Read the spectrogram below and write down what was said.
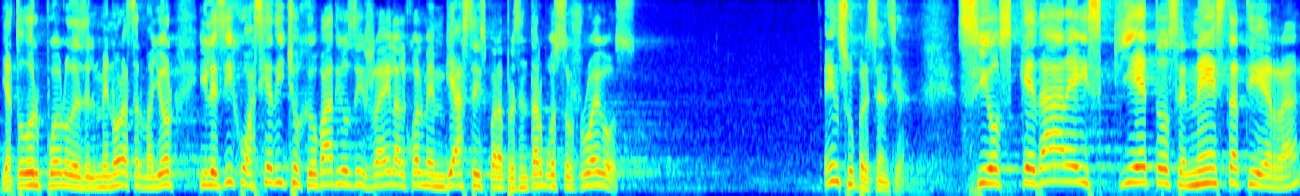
y a todo el pueblo, desde el menor hasta el mayor, y les dijo, así ha dicho Jehová, Dios de Israel, al cual me enviasteis para presentar vuestros ruegos en su presencia si os quedareis quietos en esta tierra,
